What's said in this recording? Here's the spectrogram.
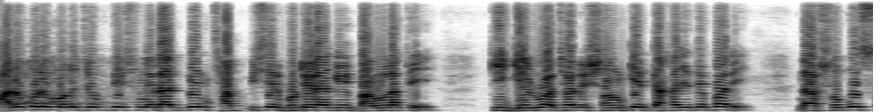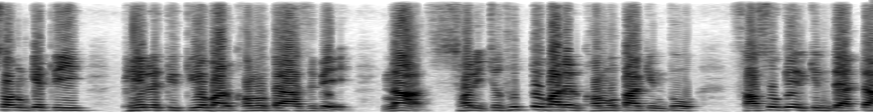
ভালো করে মনোযোগ দিয়ে শুনে রাখবেন, ছাব্বিশের ভোটের আগে বাংলাতে কি গেরুয়া ঝড়ের সংকেত দেখা যেতে পারে? না সবুজ সংকেতই ফের তৃতীয়বার ক্ষমতায় আসবে। না সরি চতুর্থবারের ক্ষমতা কিন্তু শাসকের কিন্তু একটা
